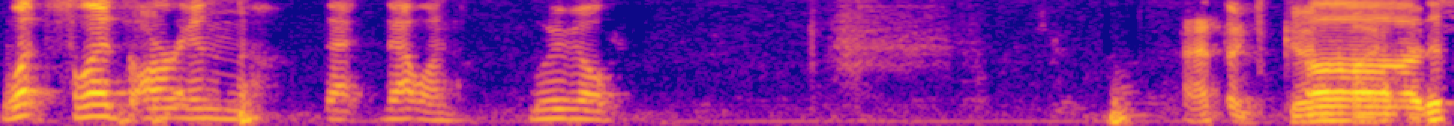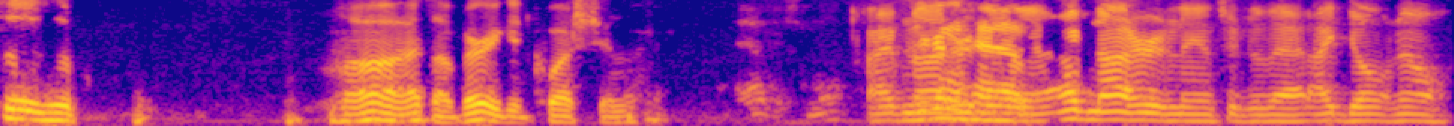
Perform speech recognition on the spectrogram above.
what sleds are in that that one? Louisville. That's a good Uh, question. this is a. Ah, that's a very good question. Yeah, there's more. I've not heard gonna have- that. I've not heard an answer to that. I don't know.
